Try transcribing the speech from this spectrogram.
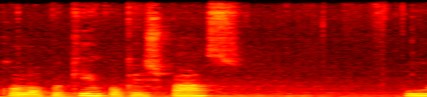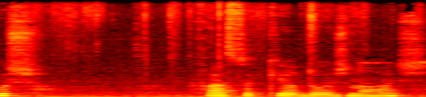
coloco aqui em qualquer espaço, puxo faço aqui ó dois nós.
